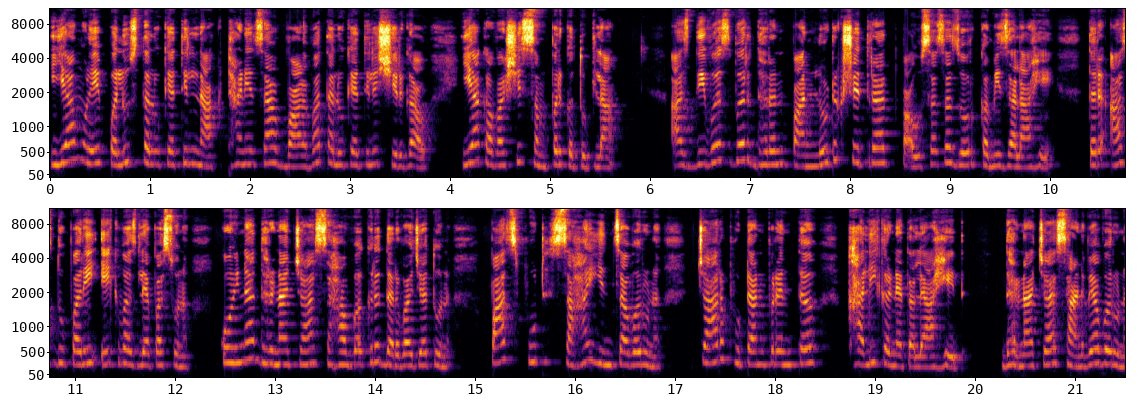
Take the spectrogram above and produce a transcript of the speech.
यामुळे पलूस तालुक्यातील नागठाणेचा वाळवा तालुक्यातील शिरगाव या गावाशी संपर्क तुटला. आज दिवसभर धरण पाणलोट क्षेत्रात पावसाचा जोर कमी झाला आहे. तर आज दुपारी एक वाजल्यापासून कोयना धरणाच्या सहा वक्र दरवाज्यातून पाच फूट सहा इंचावरून चार फुटांपर्यंत खाली करण्यात आल्या आहेत. धरणाच्या सांडव्यावरून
